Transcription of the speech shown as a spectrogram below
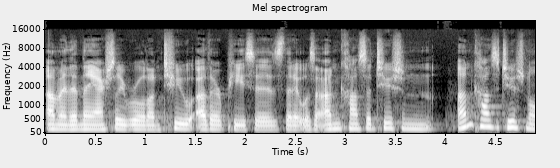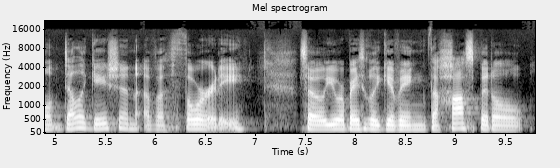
Um, and then they actually ruled on two other pieces that it was an unconstitution, unconstitutional delegation of authority. So you were basically giving the hospital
